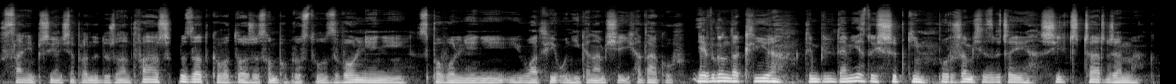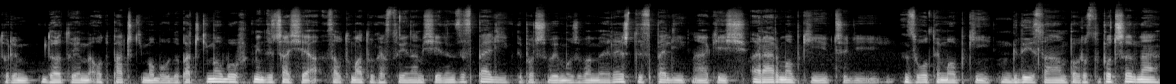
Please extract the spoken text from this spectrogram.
w stanie przyjąć naprawdę dużo na twarz, plus dodatkowo to, że są po prostu zwolnieni, spowolnieni i łatwiej unika nam się ich ataków. Jak wygląda clear tym buildem? Jest dość szybki, poruszamy się zazwyczaj shield charge'em, którym dolatujemy od paczki mobów do paczki mobów. W międzyczasie z automatu kastuje nam się jeden ze speli. Gdy potrzebujemy, używamy reszty speli na jakieś rar mobki, czyli złote mobki, gdy jest nam po prostu potrzebna.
